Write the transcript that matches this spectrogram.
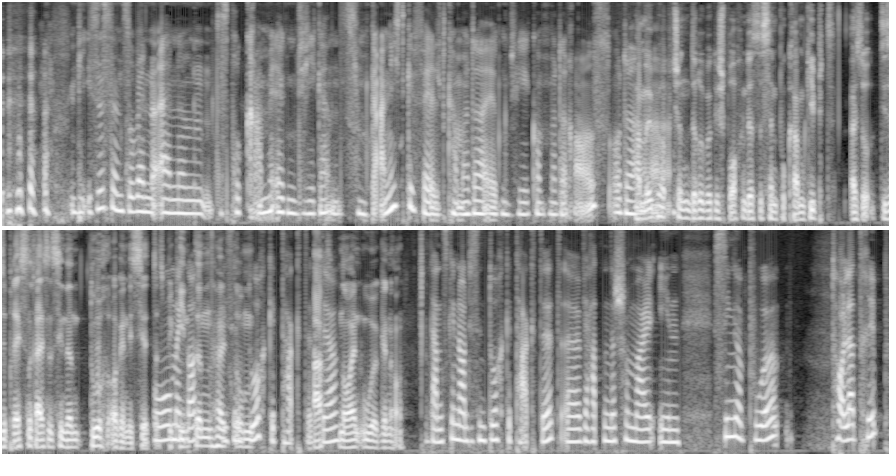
Wie ist es denn so, wenn einem das Programm irgendwie ganz und gar nicht gefällt? Kann man da irgendwie, kommt man da raus? Oder Haben wir überhaupt schon darüber gesprochen, dass es ein Programm gibt? Also diese Pressenreisen sind dann durchorganisiert. Das oh mein beginnt Gott, dann die halt sind um durchgetaktet. 8, ja. 9 Uhr, genau. Ganz genau, die sind durchgetaktet. Äh, Wir hatten das schon mal in Singapur. Toller Trip.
